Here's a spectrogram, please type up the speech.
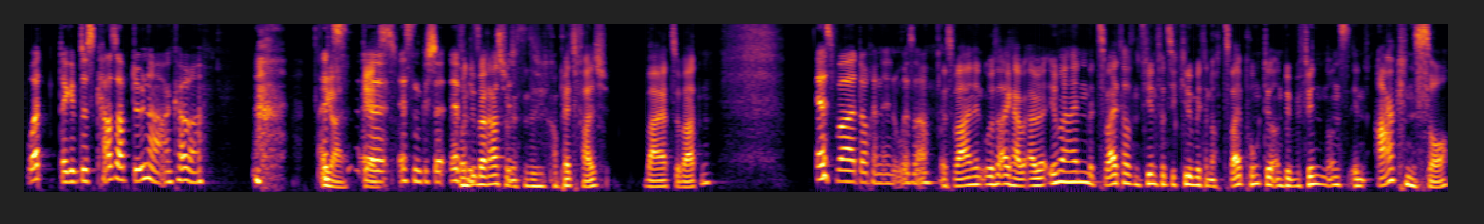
What? Da gibt es Kasab Döner Ankara. Egal, äh, guess. Essen Und Überraschung ist natürlich komplett falsch. War ja zu warten. Es war doch in den USA. Es war in den USA. Ich habe aber immerhin mit 2044 Kilometern noch zwei Punkte und wir befinden uns in Arkansas.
